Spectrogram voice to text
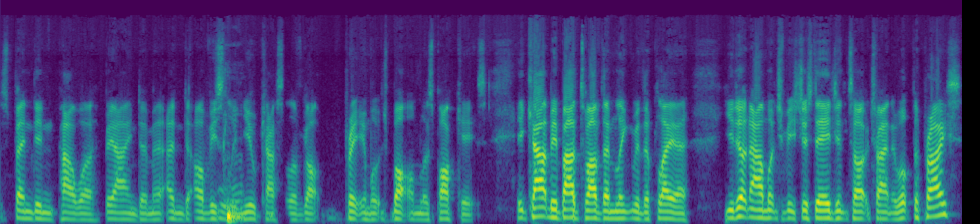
spending power behind them, and obviously Mm-hmm. Newcastle have got pretty much bottomless pockets. It can't be bad to have them linked with the player. You don't know how much of it's just agent talk trying to up the price.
